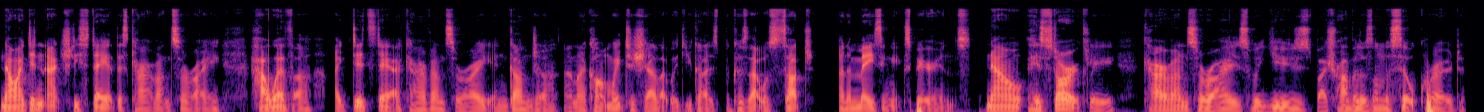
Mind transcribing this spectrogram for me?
Now, I didn't actually stay at this caravanserai. However, I did stay at a caravanserai in Ganja, and I can't wait to share that with you guys because that was such an amazing experience. Now, historically, caravanserais were used by travelers on the Silk Road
